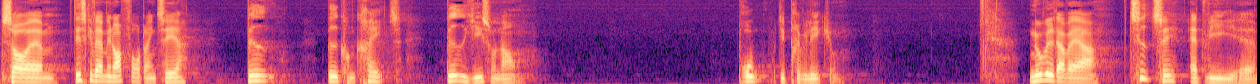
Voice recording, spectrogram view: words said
Så øh, det skal være min opfordring til jer. Bed. Bed konkret. Bed i Jesu navn. Brug dit privilegium. Nu vil der være tid til, at vi øh,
